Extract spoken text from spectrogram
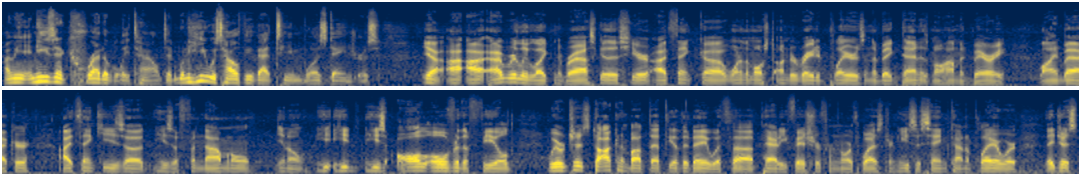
I mean, and he's incredibly talented. When he was healthy, that team was dangerous. Yeah, I, I, really like Nebraska this year. I think uh, one of the most underrated players in the Big Ten is Mohamed Barry, linebacker. I think he's a he's a phenomenal. You know, he, he he's all over the field. We were just talking about that the other day with uh, Paddy Fisher from Northwestern. He's the same kind of player where they just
